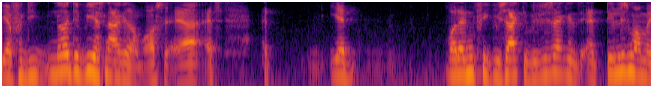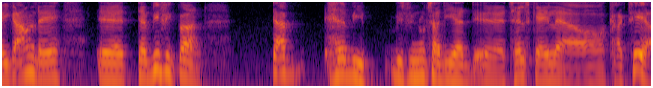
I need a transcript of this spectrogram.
ja, fordi noget af det, vi har snakket om også, er, at, at ja, hvordan fik vi sagt det? Vi fik sagt, at det er ligesom om, at i gamle dage, øh, da vi fik børn, der havde vi, hvis vi nu tager de her øh, talskalaer og karakterer,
